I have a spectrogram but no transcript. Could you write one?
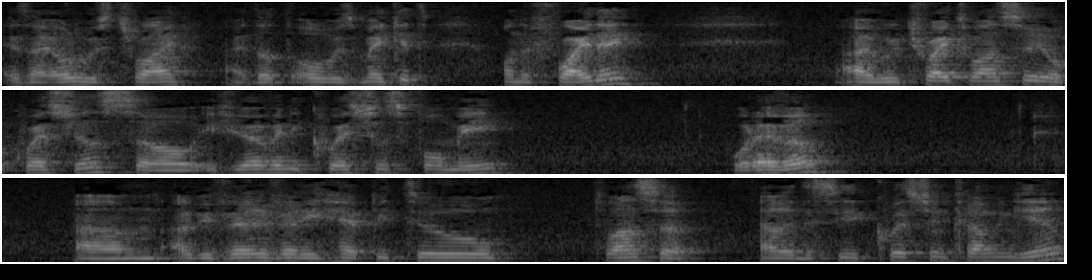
as I always try, I don't always make it on a Friday. I will try to answer your questions. So if you have any questions for me, whatever, um, I'll be very, very happy to, to answer. I already see a question coming here.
